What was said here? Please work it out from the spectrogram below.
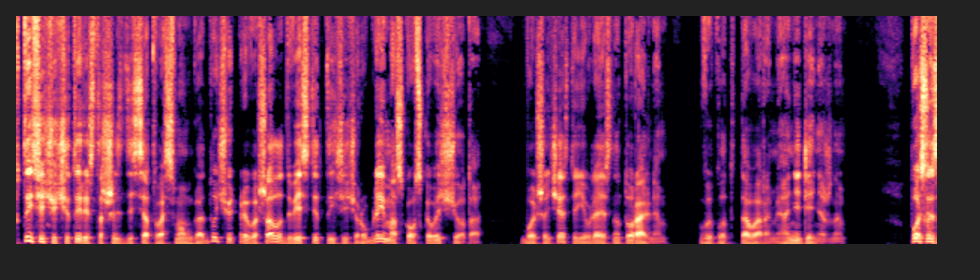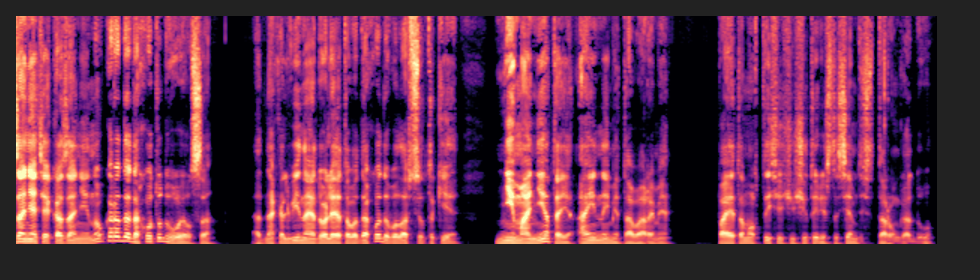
в 1468 году чуть превышала 200 тысяч рублей московского счета, большей частью являясь натуральным, выплаты товарами, а не денежным. После занятия Казани и Новгорода доход удвоился. Однако львиная доля этого дохода была все-таки не монетой, а иными товарами. Поэтому в 1472 году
